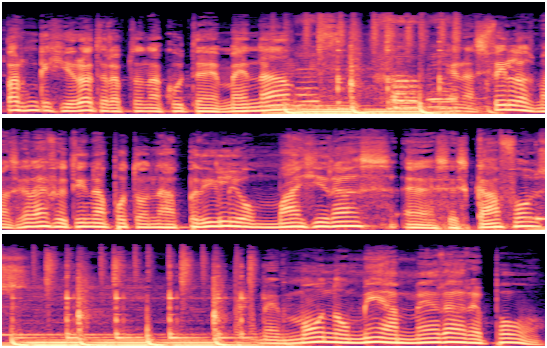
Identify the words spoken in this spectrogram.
υπάρχουν και χειρότερα από το να ακούτε εμένα. forbidden. Ένας φίλος μας γράφει ότι είναι από τον Απρίλιο μάγειρας ε, σε σκάφος με μόνο μία μέρα ρεπό.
